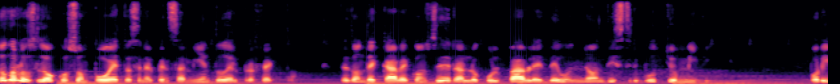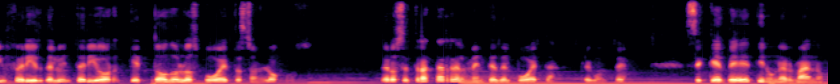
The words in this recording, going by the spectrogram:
Todos los locos son poetas en el pensamiento del prefecto, de donde cabe considerarlo culpable de un non distributio midi, por inferir de lo interior que todos los poetas son locos. ¿Pero se trata realmente del poeta? pregunté. Sé que D tiene un hermano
